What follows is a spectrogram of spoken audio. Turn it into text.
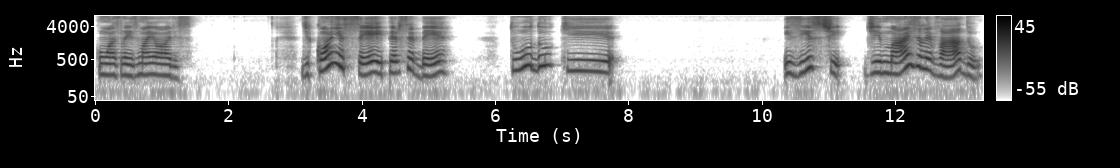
com as leis maiores, de conhecer e perceber tudo que existe de mais elevado,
